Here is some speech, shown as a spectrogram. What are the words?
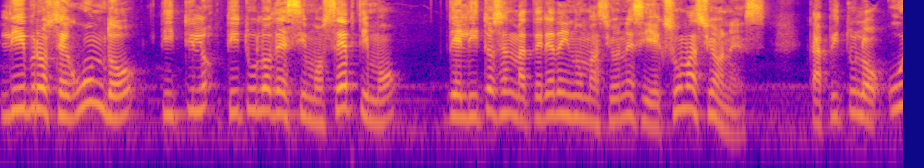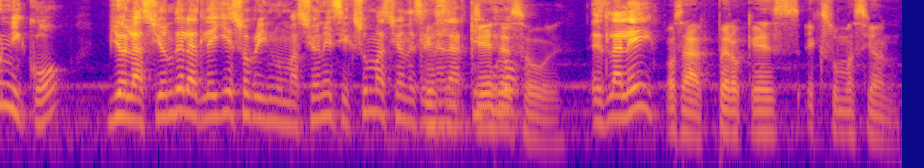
libro segundo, título, título decimoséptimo, delitos en materia de inhumaciones y exhumaciones, capítulo único, violación de las leyes sobre inhumaciones y exhumaciones ¿Qué en es, el qué artículo. es eso, güey? Es la ley. O sea, ¿pero qué es exhumación?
